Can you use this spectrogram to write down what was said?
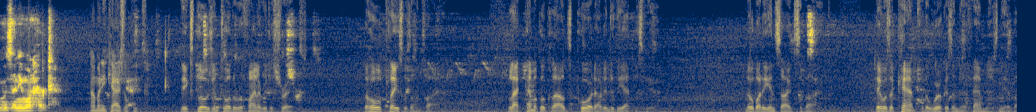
Was anyone hurt? How many casualties? The explosion tore the refinery to shreds. The whole place was on fire. Black chemical clouds poured out into the atmosphere. Nobody inside survived. There was a camp for the workers and their families nearby.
